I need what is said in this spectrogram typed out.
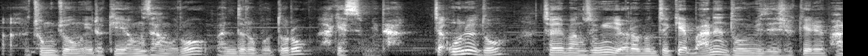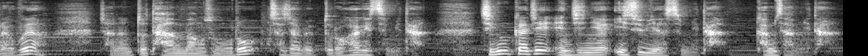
어, 종종 이렇게 영상으로 만들어 보도록 하겠습니다. 자 오늘도 저희 방송이 여러분들께 많은 도움이 되셨기를 바라고요. 저는 또 다음 방송으로 찾아뵙도록 하겠습니다. 지금까지 엔지니어 이수비였습니다. 감사합니다.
